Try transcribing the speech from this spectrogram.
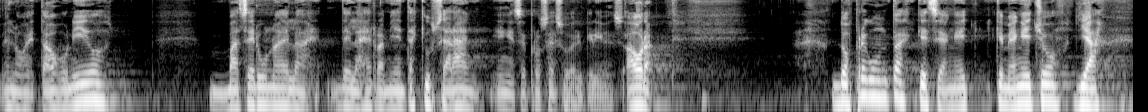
los Estados Unidos va a ser una de las, herramientas que usarán en ese proceso del grievance. Ahora, dos preguntas que, se han que me han hecho ya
